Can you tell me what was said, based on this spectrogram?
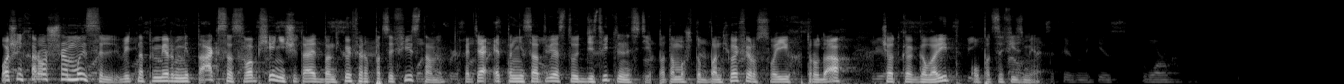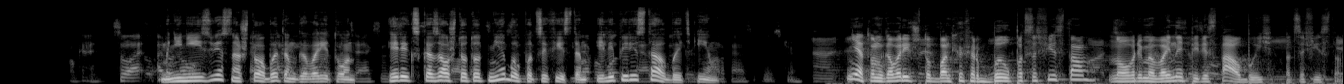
Очень хорошая мысль, ведь, например, Метаксос вообще не считает Банхёфера пацифистом, хотя это не соответствует действительности, потому что Банхёфер в своих трудах четко говорит о пацифизме. Мне неизвестно, что об этом говорит он. Эрик сказал, что тот не был пацифистом или перестал быть им. Нет, он говорит, что Банхёфер был пацифистом, но во время войны перестал быть пацифистом.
